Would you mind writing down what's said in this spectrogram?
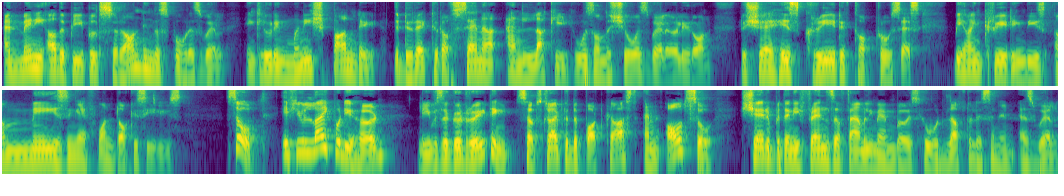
and many other people surrounding the sport as well, including Manish Pandey, the director of Senna and Lucky, who was on the show as well earlier on, to share his creative thought process behind creating these amazing F1 docuseries. So, if you like what you heard, leave us a good rating, subscribe to the podcast, and also share it with any friends or family members who would love to listen in as well.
